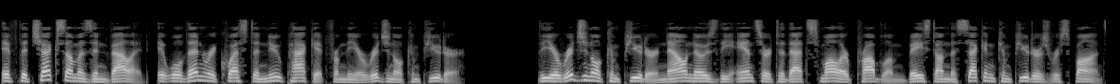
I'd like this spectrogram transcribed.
If the checksum is invalid, it will then request a new packet from the original computer. The original computer now knows the answer to that smaller problem based on the second computer's response,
